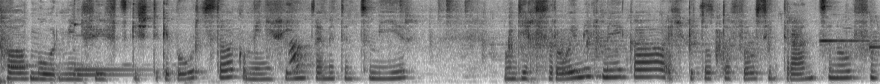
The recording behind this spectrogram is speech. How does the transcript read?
Ich habe morgen meinen 50. Geburtstag und meine Kinder kommen dann zu mir. Und ich freue mich mega. Ich bin total froh, sind die Grenzen offen.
